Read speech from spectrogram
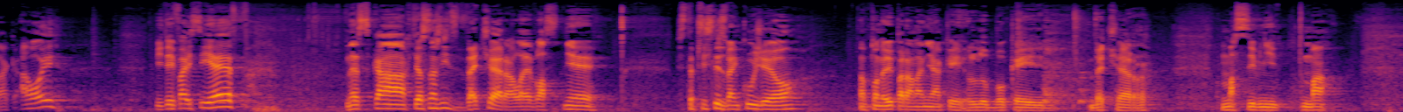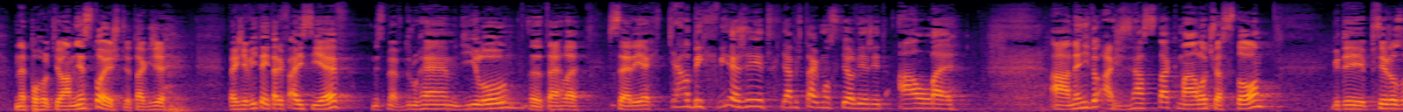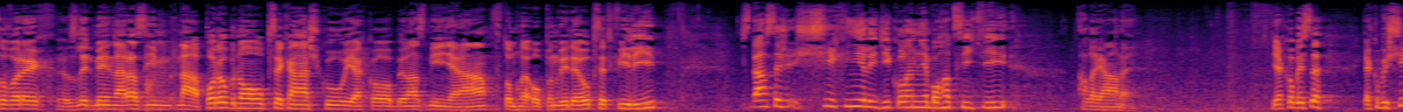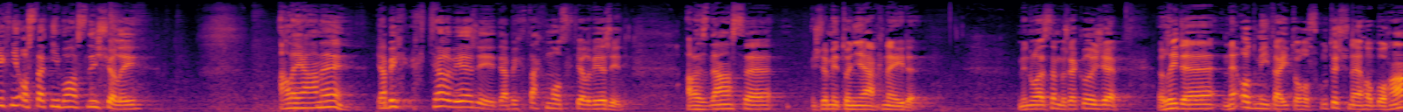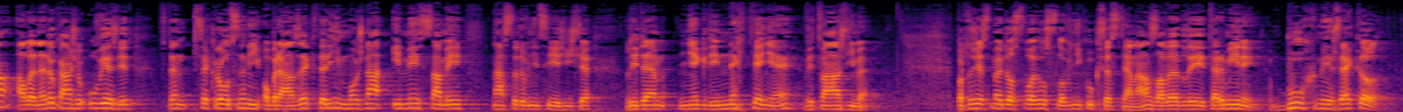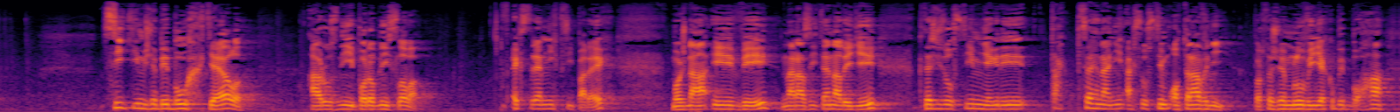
Tak ahoj, vítej v ICF. Dneska chtěl jsem říct večer, ale vlastně jste přišli zvenku, že jo? Tam to nevypadá na nějaký hluboký večer, masivní tma. Nepohltila město ještě, takže, takže vítej tady v ICF. My jsme v druhém dílu eh, téhle série. Chtěl bych věřit, já bych tak moc chtěl věřit, ale... A není to až zas tak málo často, kdy při rozhovorech s lidmi narazím na podobnou překážku, jako byla zmíněna v tomhle open videu před chvílí. Zdá se, že všichni lidi kolem mě Boha cítí, ale já ne. Jakoby, se, jakoby všichni ostatní Boha slyšeli, ale já ne. Já bych chtěl věřit, já bych tak moc chtěl věřit, ale zdá se, že mi to nějak nejde. Minule jsem řekl, že lidé neodmítají toho skutečného Boha, ale nedokážou uvěřit v ten překroucený obrázek, který možná i my sami, následovníci Ježíše, lidem někdy nechtěně vytváříme. Protože jsme do svého slovníku křesťana zavedli termíny Bůh mi řekl, cítím, že by Bůh chtěl a různý podobný slova. V extrémních případech možná i vy narazíte na lidi, kteří jsou s tím někdy tak přehnaní, až jsou s tím otravní protože mluví, jako by Boha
